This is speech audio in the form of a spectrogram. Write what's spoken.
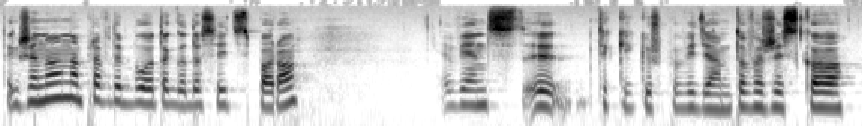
Także no naprawdę było tego dosyć sporo. Więc, y, tak jak już powiedziałam, towarzysko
